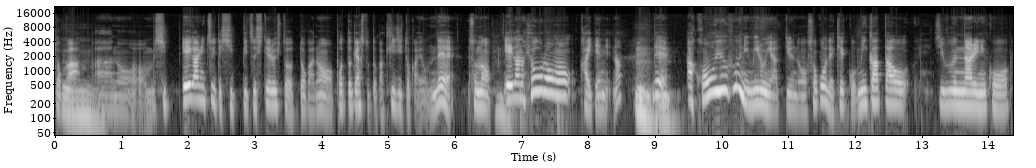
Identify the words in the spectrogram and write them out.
とか、うんうんあのし映画について執筆してる人とかのポッドキャストとか記事とか読んでその映画の評論を書いてんねんな。うん。で、あこういう風に見るんやっていうのをそこで結構見方を自分なりにこう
